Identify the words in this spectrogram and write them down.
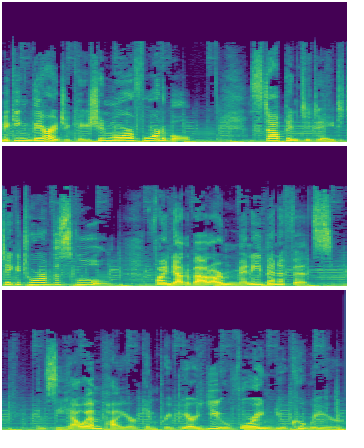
making their education more affordable. Stop in today to take a tour of the school, find out about our many benefits, and see how Empire can prepare you for a new career.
